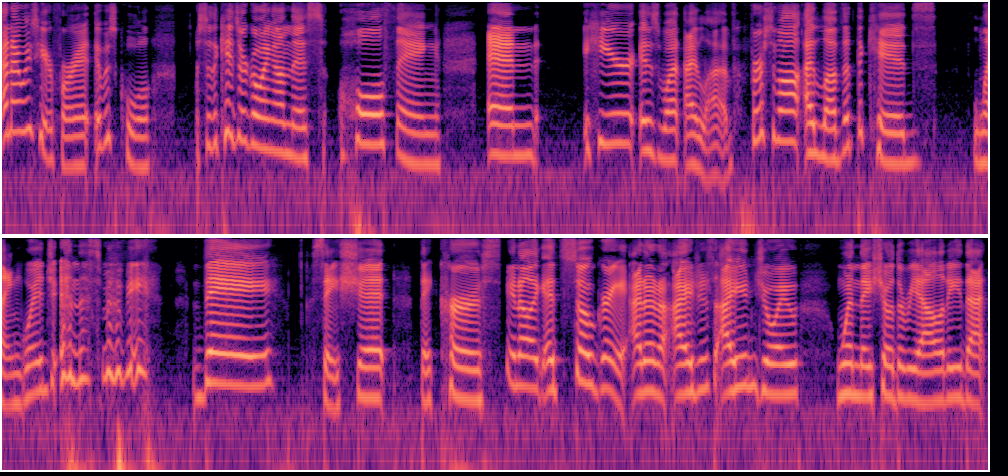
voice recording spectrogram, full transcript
And I was here for it. It was cool so the kids are going on this whole thing and here is what I love. First of all, I love that the kids language in this movie. They say shit, they curse. You know, like it's so great. I don't know. I just I enjoy when they show the reality that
